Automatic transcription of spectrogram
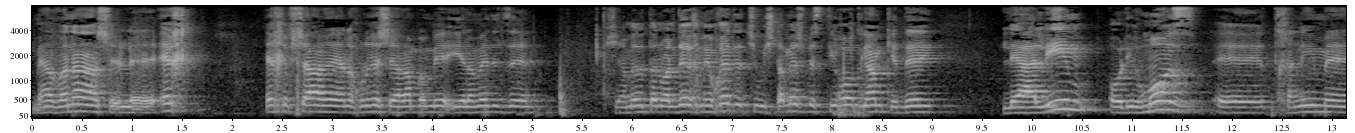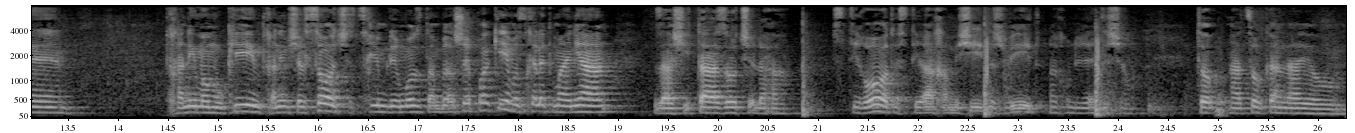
מהבנה של אה, איך, איך אפשר, אה, אנחנו נראה שהרמב"ם ילמד את זה, שילמד אותנו על דרך מיוחדת שהוא ישתמש בסתירות גם כדי להעלים או לרמוז אה, תכנים, אה, תכנים עמוקים, תכנים של סוד שצריכים לרמוז אותם בראשי פרקים, אז חלק מהעניין זה השיטה הזאת של הסתירות, הסתירה החמישית, השביעית, אנחנו נראה את זה שם. טוב, נעצור כאן להיום.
